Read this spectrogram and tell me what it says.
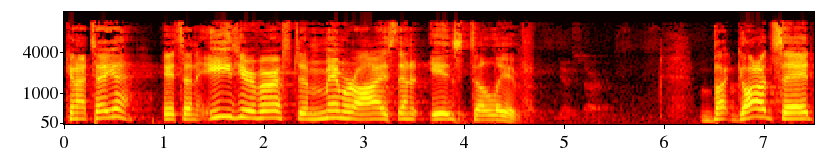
Can I tell you? It's an easier verse to memorize than it is to live. But God said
